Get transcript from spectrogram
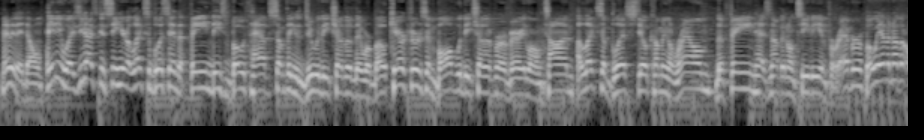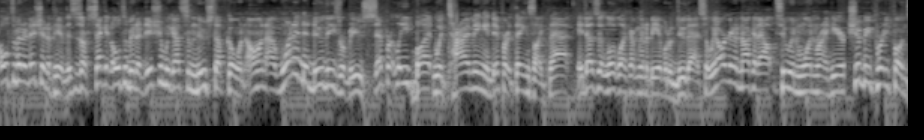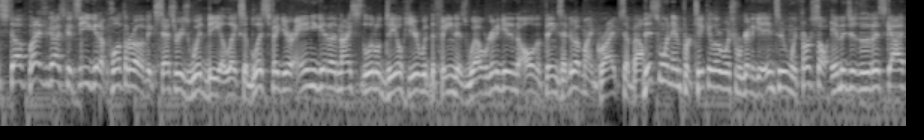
Maybe they don't. Anyways, you guys can see here Alexa Bliss and The Fiend. These both have something to do with each other. They were both characters involved with each other for a very long time. Alexa Bliss still coming around. The Fiend has not been on TV in forever. But we have another Ultimate Edition of him. This is our second Ultimate Edition. We got some new stuff going on. I wanted to do these reviews separately, but with timing and different things like that, it doesn't look like I'm going to be able to do that. So we are going to knock it out two in one right here. Should be pretty fun stuff. But as you guys can see, you get a plethora of accessories with the Alexa Bliss figure, and you get a nice little deal here with the Fiend as well. We're going to get into all the things. I do have my gripes about this one in particular, which we're going to get into. When we first saw images of this guy,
